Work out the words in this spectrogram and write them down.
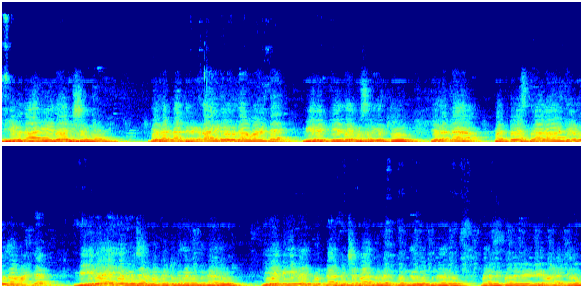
మీరు తాగేదే విషము. ఏదన్నా తిరగడానికి అడుగుదామా అంటే మీరెక్కేదే ముసలి ఎత్తు. ఏదన్నా పట్టు వస్త్రాల అంటే అడుగుదామా మీరే ఏమి చర్మం పెట్టుకు తిరుగుతున్నారు? ఏమీ లేకుండా భిక్షపాత్ర పెట్టుకొని తిరుగుతున్నారు? మరి మిమ్మల్ని మేమేం అడగలం?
